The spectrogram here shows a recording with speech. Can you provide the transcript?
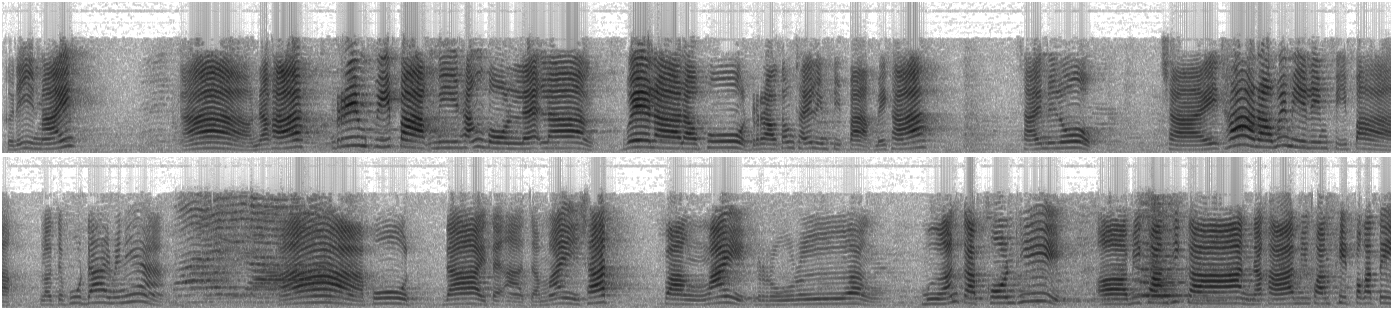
เคยได้ยินไหมอ้าวนะคะ ริมฝีปากมีทั้งบนและล่าง เวลาเราพูดเราต้องใช้ริมฝีปากไหมคะ ใช้ไหมลูก ใช้ ถ้าเราไม่มีริมฝีปาก เราจะพูดได้ไหมเนี่ยอ่าพูดได้แต่อาจจะไม่ชัด ฟังไม่รู้เรื่อง เหมือนกับคนที่มีความพิการนะคะ มีความผิดปกติ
